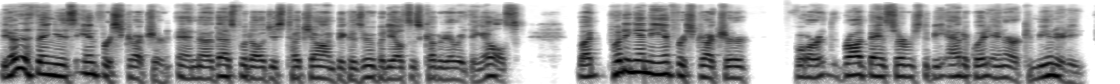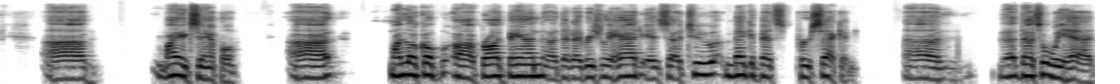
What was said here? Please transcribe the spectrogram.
The other thing is infrastructure, and uh, that's what I'll just touch on because everybody else has covered everything else. But putting in the infrastructure for the broadband service to be adequate in our community. Uh, my example. Uh, my local uh, broadband uh, that I originally had is uh, two megabits per second. Uh, that, that's what we had.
